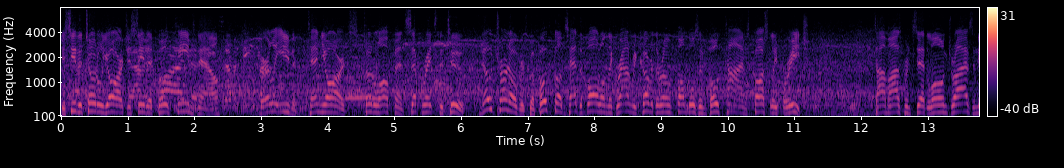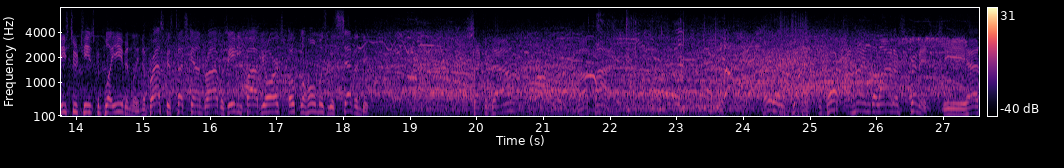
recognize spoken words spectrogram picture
You see the total yards. You see that both teams now fairly even. 10 yards. Total offense separates the two. No turnovers, but both clubs had the ball on the ground, recovered their own fumbles, and both times costly for each. Tom Osborne said long drives, and these two teams can play evenly. Nebraska's touchdown drive was 85 yards. Oklahoma's was 70. Second down, about five. Taylor's got it the line of scrimmage. He had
